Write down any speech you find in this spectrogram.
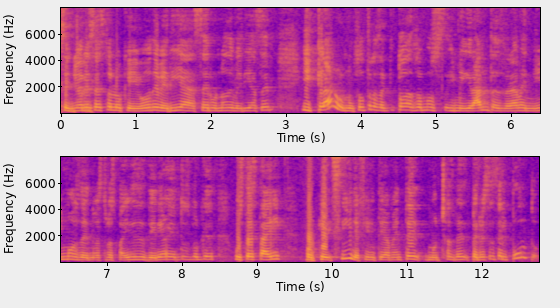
Señor, ¿es esto lo que yo debería hacer o no debería hacer? Y claro, nosotros aquí todas somos inmigrantes, ¿verdad? Venimos de nuestros países, diría, entonces, ¿por qué usted está ahí? Porque sí, definitivamente muchas veces, pero ese es el punto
